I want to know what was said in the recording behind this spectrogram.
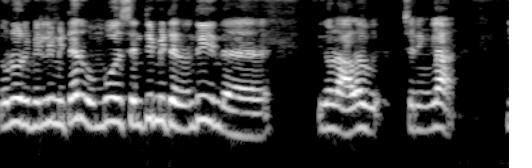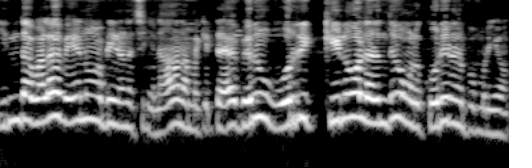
தொண்ணூறு மில்லிமீட்டர் ஒம்பது சென்டிமீட்டர் வந்து இந்த இதோட அளவு சரிங்களா? இந்த வலை வேணும் அப்படின்னு நினச்சிங்கன்னா நம்மக்கிட்ட வெறும் ஒரு கிலோலேருந்து உங்களுக்கு கொரியர் அனுப்ப முடியும்.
